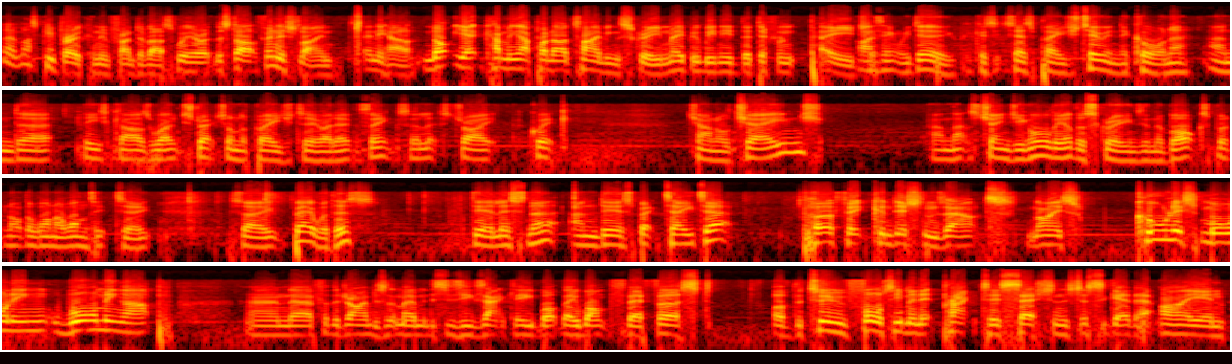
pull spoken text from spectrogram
no, it must be broken in front of us. We're at the start-finish line. Anyhow, not yet coming up on our timing screen. Maybe we need the different page. I think we do, because it says page two in the corner, and uh, these cars won't stretch on the page two, I don't think. So let's try a quick channel change. And that's changing all the other screens in the box, but not the one I want it to. So bear with us, dear listener and dear spectator. Perfect conditions out. Nice, coolest morning, warming up. And uh, for the drivers at the moment, this is exactly what they want for their first of the two 40-minute practice sessions just to get their eye in.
